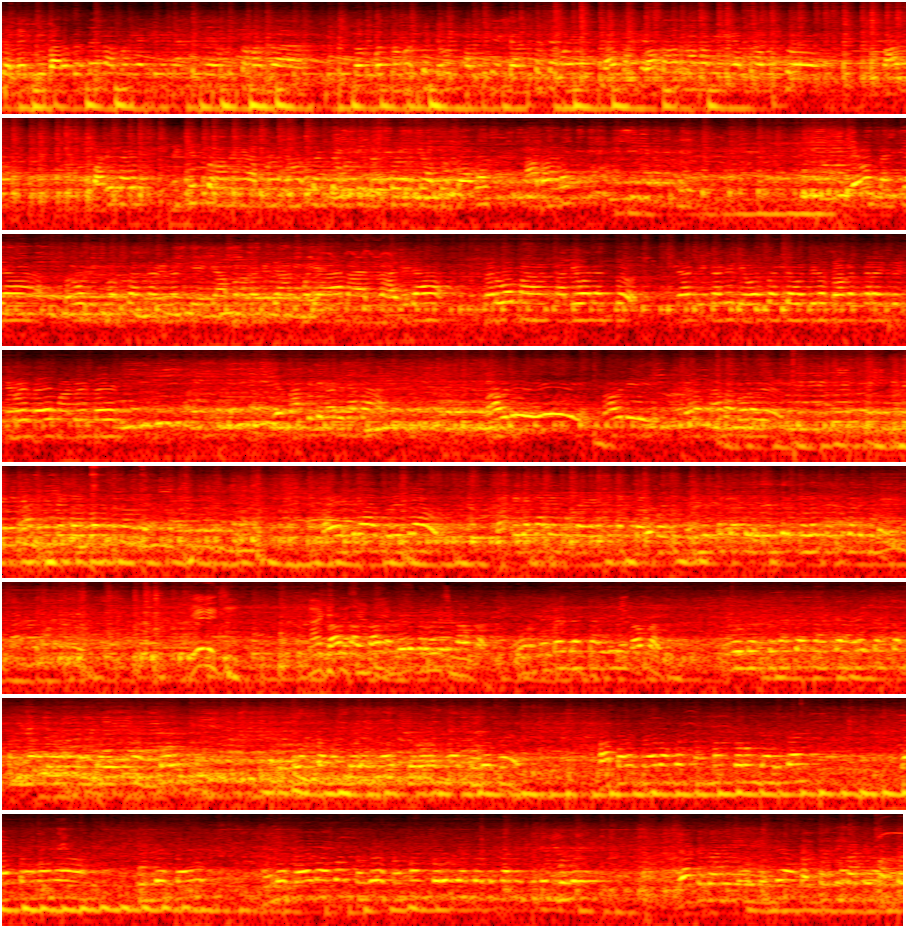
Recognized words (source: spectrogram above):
समेतनी बारोकर साहेब आपण या ठिकाणी अतिशय उत्तमाचा बंदोबस्त ठेवून शांततेमुळे वातावरणामध्ये विश्वासांना विनंती आहे की आपण आता आतमध्ये आत आज आलेल्या सर्व कांदेवाल्यांचं त्या ठिकाणी देवस्थानच्या वतीनं स्वागत करायचं शिरोळे साहेब मांडवे साहेब हे बाकीचे काय नका मावली मावली जरा थांबा थोडा वेळ महेशराव सुरेशराव बाकीच्या कुठं आहे? नंतर ठिकाणी सरपंच, संयुक्त आहे? त्यांचा सन्मान करून त्यांच्या साहेब आपण सन्मान करून घ्यायचा आहे. त्याचप्रमाणे फुले साहेब फुले साहेब आपण सगळं सन्मान करून या त्या ठिकाणी दिलीप फुले या ठिकाणी संताजी काटे फक्त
